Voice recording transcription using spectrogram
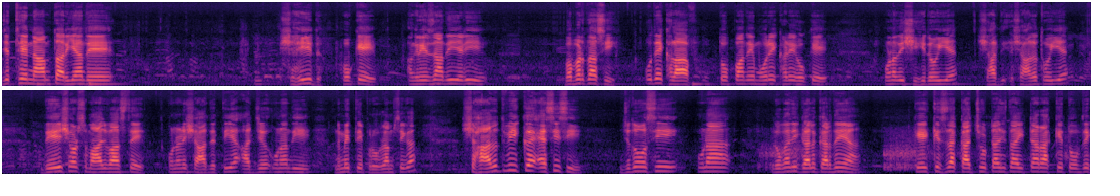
ਜਿੱਥੇ ਨਾਮਧਾਰੀਆਂ ਦੇ ਸ਼ਹੀਦ ਹੋ ਕੇ ਅੰਗਰੇਜ਼ਾਂ ਦੀ ਜਿਹੜੀ ਬੱਬਰਤਾ ਸੀ। ਉਹਦੇ ਖਿਲਾਫ ਤੋਪਾਂ ਦੇ ਮੋਹਰੇ ਖੜੇ ਹੋ ਕੇ ਉਹਨਾਂ ਦੀ ਸ਼ਹੀਦ ਹੋਈ ਹੈ, ਸ਼ਹਾਦੀ- ਸ਼ਹਾਦਤ ਹੋਈ ਹੈ। ਦੇਸ਼ ਔਰ ਸਮਾਜ ਵਾਸਤੇ ਉਹਨਾਂ ਨੇ ਸ਼ਹਾਦਤ ਦਿੱਤੀ ਹੈ। ਅੱਜ ਉਹਨਾਂ ਦੀ ਨਿਮਿਤ ਇਹ ਪ੍ਰੋਗਰਾਮ ਸੀਗਾ। ਸ਼ਹਾਦਤ ਵੀ ਇੱਕ ਐਸੀ ਸੀ, ਜਦੋਂ ਅਸੀਂ ਉਹਨਾਂ ਲੋਕਾਂ ਦੀ ਗੱਲ ਕਰਦੇ ਹਾਂ ਕਿ ਕਿਸੇ ਦਾ ਕੱਦ ਛੋਟਾ ਸੀ ਤਾਂ ਇੱਟਾਂ ਰੱਖ ਕੇ ਤੋਪ ਦੇ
